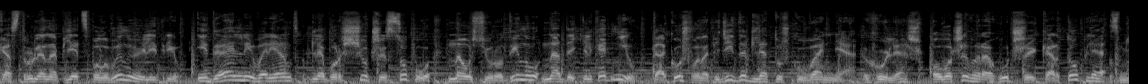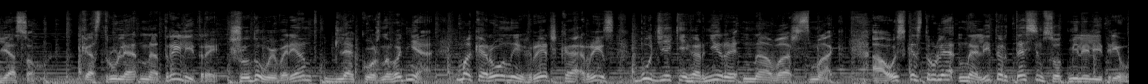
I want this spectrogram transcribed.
Каструля на 5,5 літрів – ідеальний варіант для борщу чи супу на усю родину на декілька днів. Також вона підійде для тушкування, гуляш, овочеве рагу чи картопля з м'ясом. Каструля на 3 літри чудовий варіант для кожного дня. Макарони, гречка, рис, будь-які гарніри на ваш смак. А ось каструля на літр та 700 мілілітрів.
